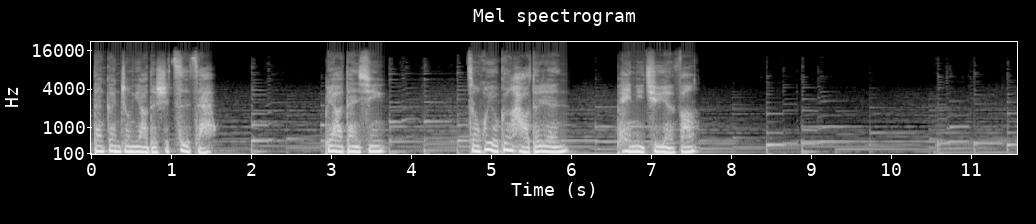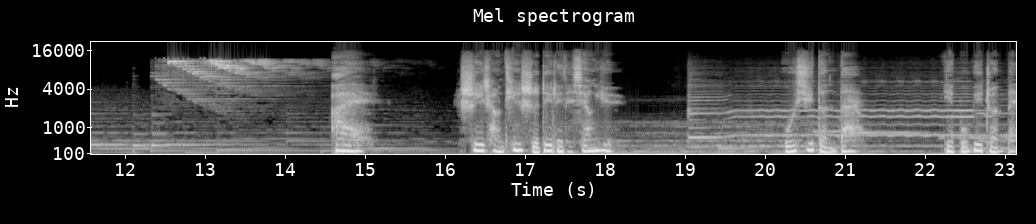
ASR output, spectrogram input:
但更重要的是自在。不要担心。总会有更好的人陪你去远方。爱是一场天时地利的相遇，无需等待，也不必准备。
